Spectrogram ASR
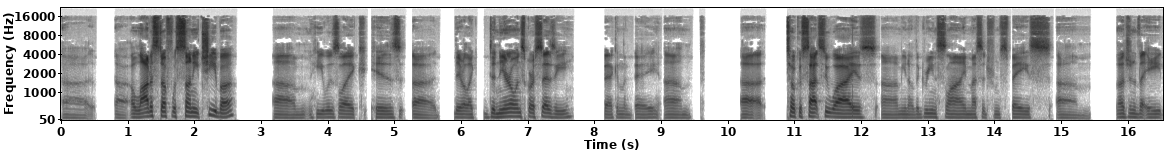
uh, uh, a lot of stuff with Sonny Chiba. Um, he was like his. Uh, they were like De Niro and Scorsese back in the day. Um, uh, Tokusatsu wise, um, you know, the Green Slime, Message from Space, um, Legend of the Eight,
